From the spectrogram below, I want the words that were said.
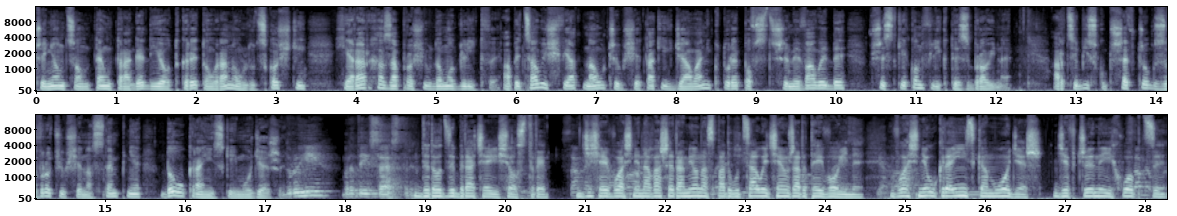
czyniącą tę tragedię odkrytą raną ludzkości, hierarcha zaprosił do modlitwy, aby cały świat nauczył się takich działań, które powstrzymywałyby wszystkie konflikty zbrojne. Arcybiskup Szewczuk zwrócił się następnie do ukraińskiej młodzieży. Drodzy bracia i siostry, Dzisiaj właśnie na wasze ramiona spadł cały ciężar tej wojny. Właśnie ukraińska młodzież, dziewczyny i chłopcy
